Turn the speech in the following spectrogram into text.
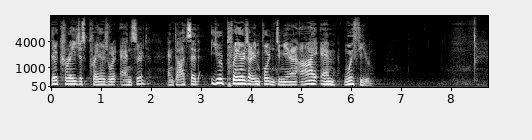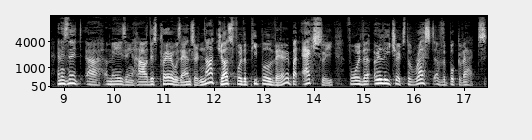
Their courageous prayers were answered, and God said, Your prayers are important to me, and I am with you. And isn't it uh, amazing how this prayer was answered, not just for the people there, but actually for the early church, the rest of the book of Acts?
